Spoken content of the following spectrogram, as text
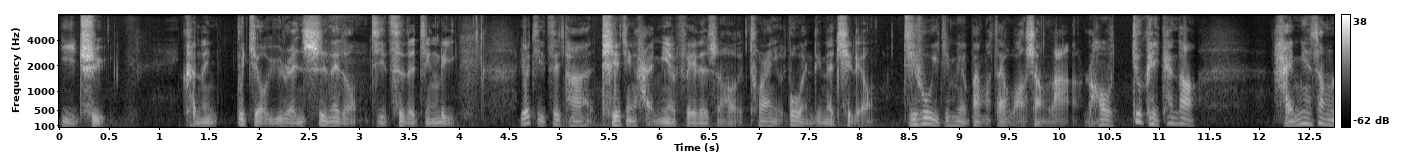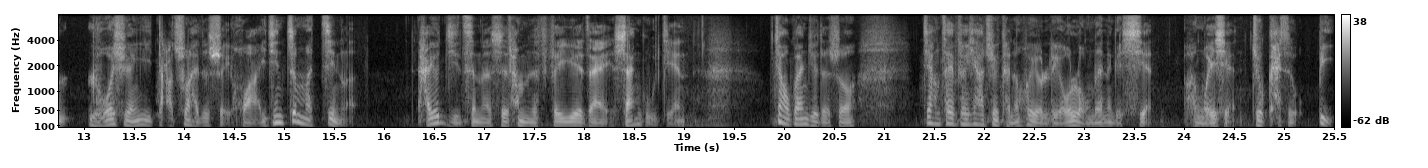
已去，可能不久于人世那种几次的经历。有几次它贴近海面飞的时候，突然有不稳定的气流，几乎已经没有办法再往上拉，然后就可以看到海面上螺旋翼打出来的水花，已经这么近了。还有几次呢，是他们的飞跃在山谷间，教官觉得说这样再飞下去可能会有流龙的那个线，很危险，就开始避。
